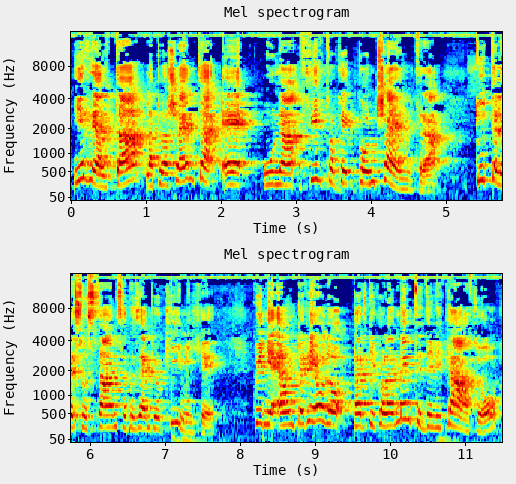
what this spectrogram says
In realtà la placenta è un filtro che concentra tutte le sostanze, per esempio chimiche. Quindi è un periodo particolarmente delicato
